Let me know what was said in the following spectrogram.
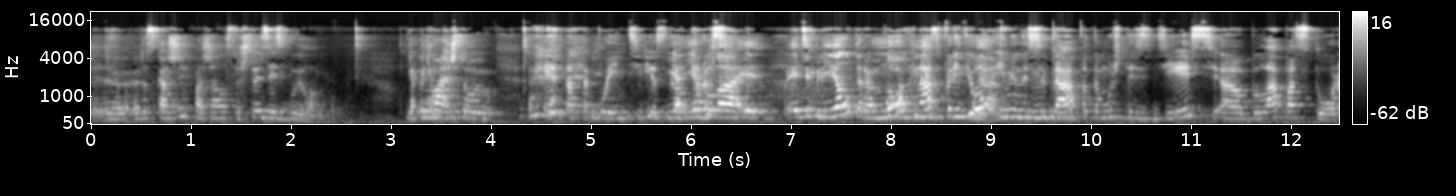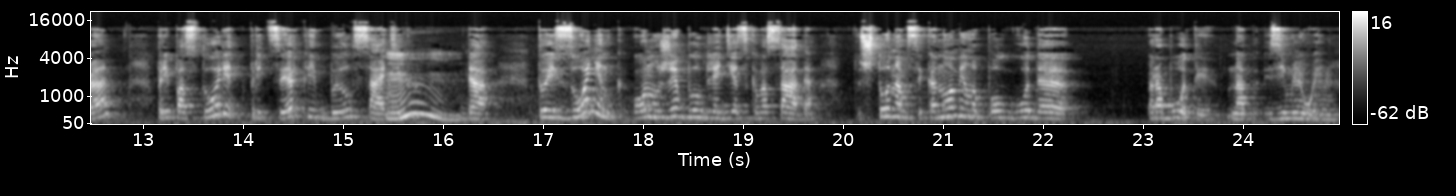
э, расскажи, пожалуйста, что здесь было? Я понимаю, что Это такой интересный я, я была э, этим риэлтором, но Бог нас привел Да. именно сюда, потому что здесь э, была пастора. При пасторе, при церкви был садик. М, Да. То есть зонинг, он уже был для детского сада, что нам сэкономило полгода работы над землей. Мгм.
